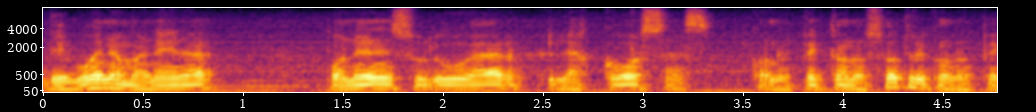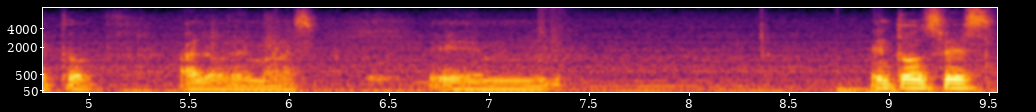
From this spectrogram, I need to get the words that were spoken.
de buena manera poner en su lugar las cosas con respecto a nosotros y con respecto a los demás. Em, entonces,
